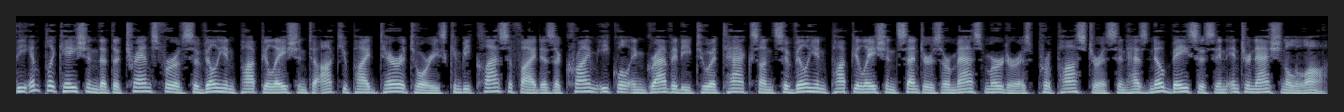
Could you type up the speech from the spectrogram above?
The implication that the transfer of civilian population to occupied territories can be classified as a crime equal in gravity to attacks on civilian population centers or mass murder is preposterous and has no basis in international law.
